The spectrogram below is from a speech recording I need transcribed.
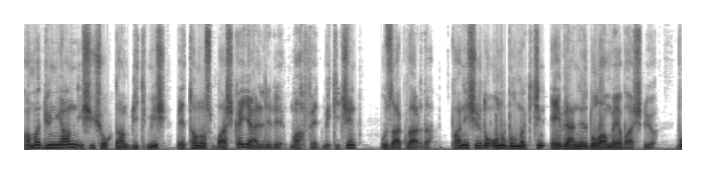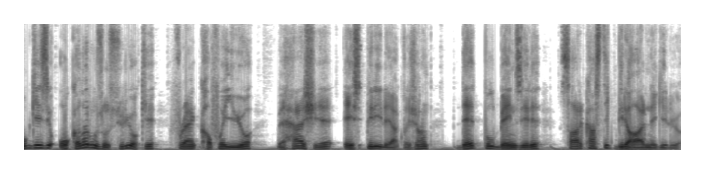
Ama dünyanın işi çoktan bitmiş ve Thanos başka yerleri mahvetmek için uzaklarda. Punisher de onu bulmak için evrenleri dolanmaya başlıyor. Bu gezi o kadar uzun sürüyor ki Frank kafayı yiyor ve her şeye espriyle yaklaşan Deadpool benzeri sarkastik biri haline geliyor.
